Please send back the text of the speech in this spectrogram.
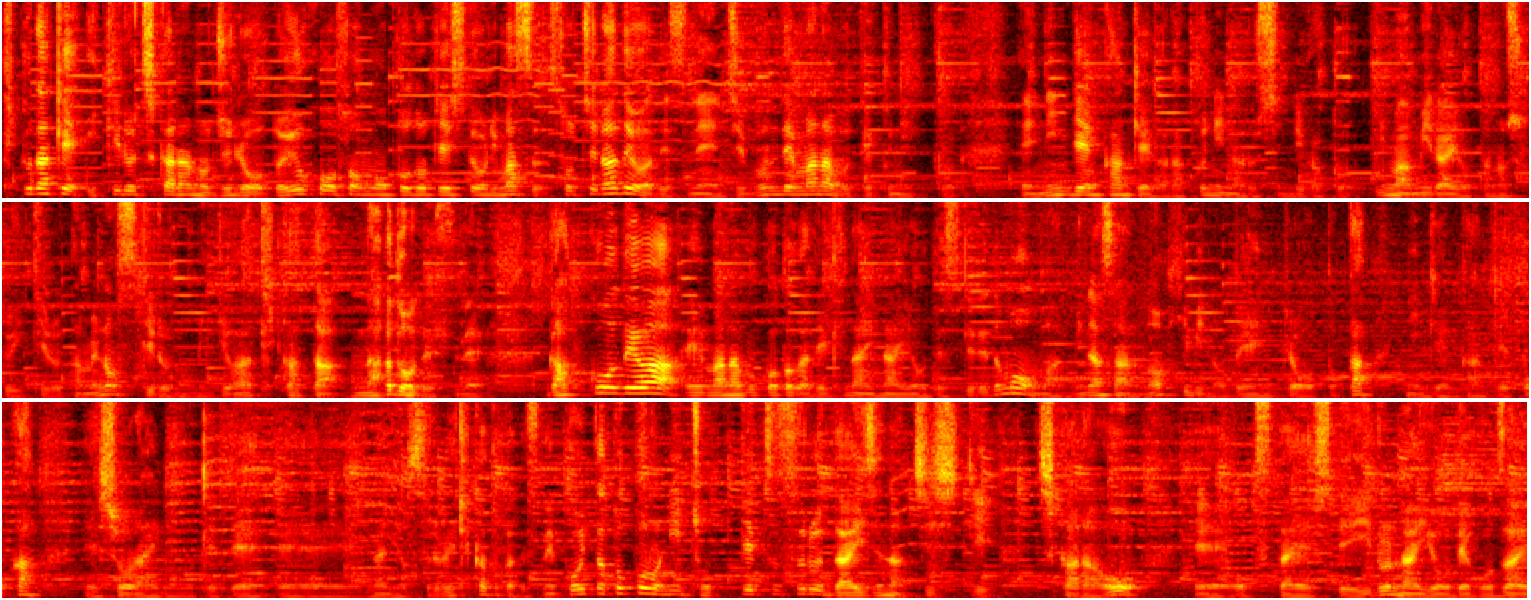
聞くだけ生きる力の授業という放送もお届けしております。そちらではですね、自分で学ぶテクニック、え人間関係が楽になる心理学、今未来を楽しく生きるためのスキルの磨き方 などですね、学校では、え学ぶことができない内容ですけれども、まあ、皆さんの日々の勉強とか人間関係とか、え将来に向けて、え何をするべきかとかですねこういったところに直結する大事な知識力を、えー、お伝えしている内容でござい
